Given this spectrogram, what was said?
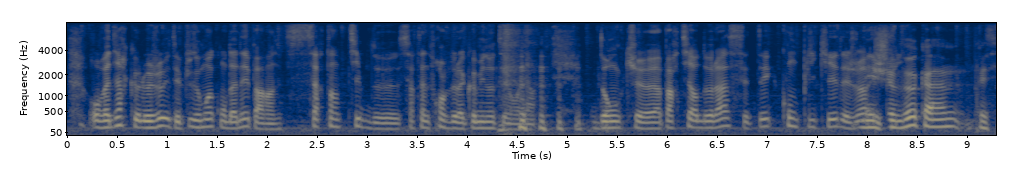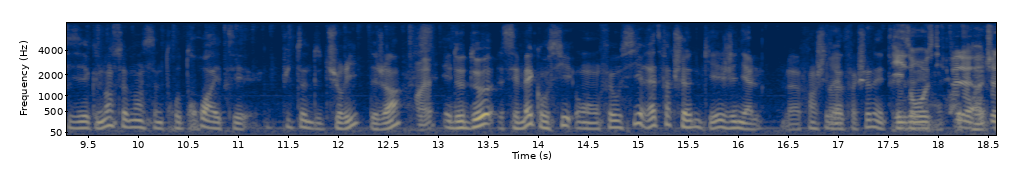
on va dire que le jeu était plus ou moins condamné par un certain type de certaines franges de la communauté, on va dire. Donc euh, à partir de là, c'était compliqué déjà. Mais Et je puis- veux quand même préciser que non seulement Centro 3 était putain de tuerie déjà, Ouais. et de deux, ces mecs aussi ont fait aussi Red Faction qui est génial. La franchise Ouais. Red Faction est très Et ils ont aussi bien. fait Ouais. Agents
